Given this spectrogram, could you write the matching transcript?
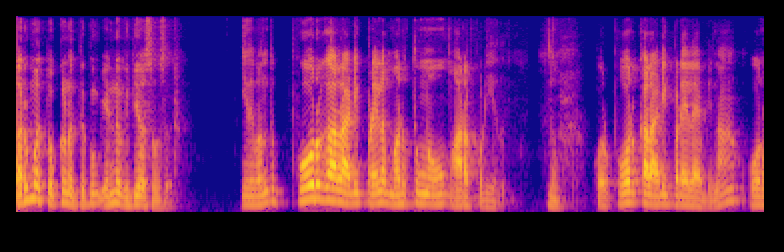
வர்ம தொக்கணத்துக்கும் என்ன வித்தியாசம் சார் இது வந்து போர்க்கால அடிப்படையில் மருத்துவமாகவும் மாறக்கூடியது. ஒரு போர்க்கால அடிப்படையில் எப்படின்னா ஒரு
